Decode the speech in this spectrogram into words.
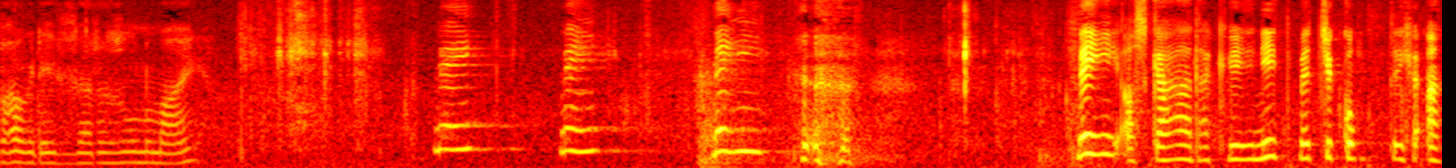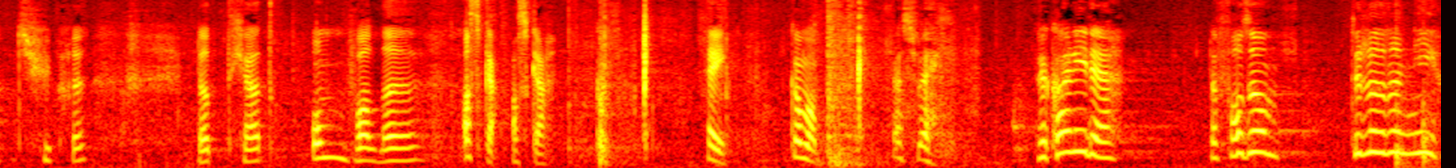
Mevrouw gaat even verder zonder mij. Nee, nee, nee. nee, Aska, daar kun je niet met je kont tegen aanschuren. Dat gaat omvallen. Aska, Aska. hey, kom op. Ga eens weg. Dat kan niet, hè. Dat valt om. Doe dat dan niet.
